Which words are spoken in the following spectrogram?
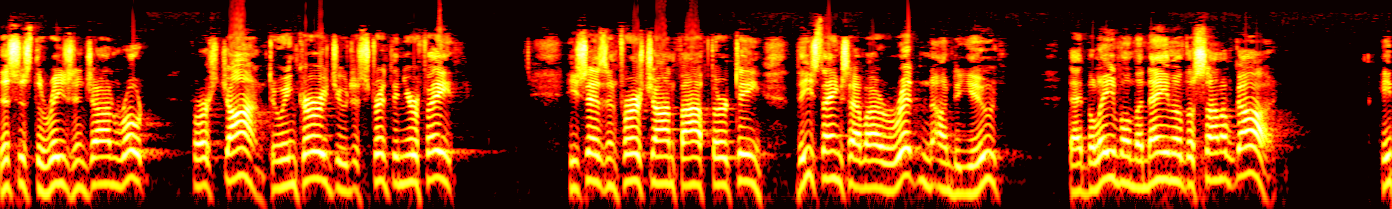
This is the reason John wrote 1 John, to encourage you to strengthen your faith. He says in 1 John 5, 13, These things have I written unto you that believe on the name of the Son of God. He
